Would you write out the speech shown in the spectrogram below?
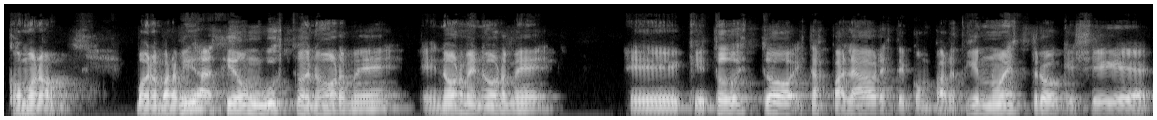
Cómo no. Bueno, para mí ha sido un gusto enorme, enorme, enorme, que todo esto, estas palabras, este compartir nuestro, que llegue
